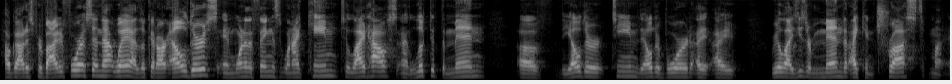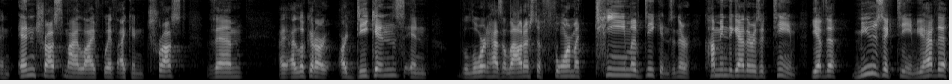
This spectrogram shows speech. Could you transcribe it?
how God has provided for us in that way. I look at our elders, and one of the things when I came to Lighthouse and I looked at the men of the elder team, the elder board, I, I realized these are men that I can trust my, and entrust my life with. I can trust them. I, I look at our, our deacons, and the Lord has allowed us to form a team of deacons, and they're coming together as a team. You have the music team, you have the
